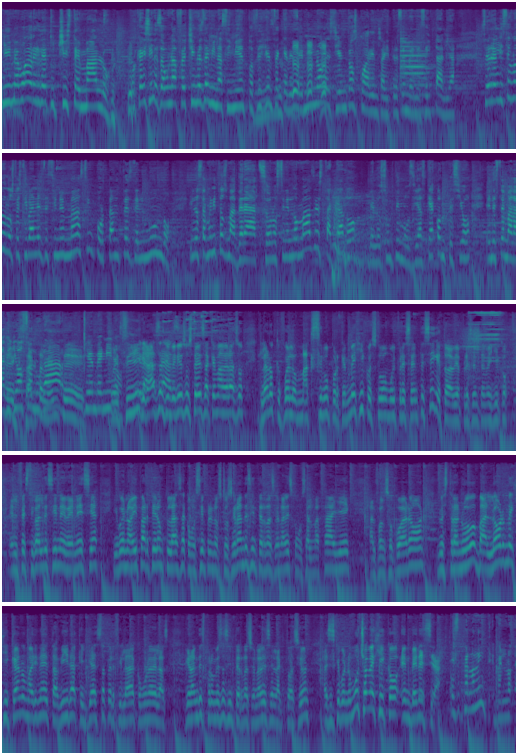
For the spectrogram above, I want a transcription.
ni me voy a reír de tu chiste malo, porque ahí sí les da una fecha y no es de mi nacimiento. Fíjense que desde 1943 en Venecia, Italia, se realiza uno de los festivales de cine más importantes del mundo. Y los Hermanitos Madrazzo nos tienen lo más destacado de los últimos días. ¿Qué aconteció en este maravilloso lugar? Bienvenidos. Pues sí, gracias. Bienvenidos ustedes a Qué Madrazo. Claro que fue lo máximo porque México estuvo muy presente, sigue todavía presente México en el Festival de Cine de Venecia. Y bueno, ahí partieron plaza, como siempre, nuestros grandes internacionales como Salma Hayek, Alfonso Cuarón, nuestra nuevo valor mexicano, Marina de Tavira, que ya está perfilada como una de las grandes promesas internacionales en la actuación. Así es que bueno, mucho México en Venecia. Es, perdón,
